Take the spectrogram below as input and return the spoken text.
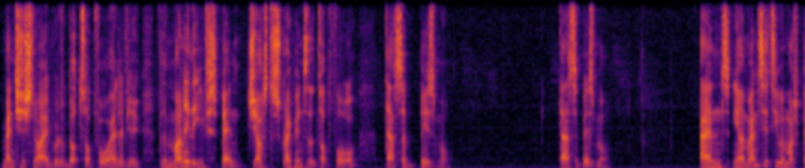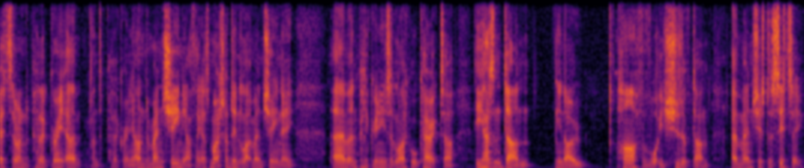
Manchester United would have got top four ahead of you. For the money that you've spent just to scrape into the top four, that's abysmal. That's abysmal. And you know, Man City were much better under Pellegrini, uh, under Pellegrini, under Mancini. I think as much as I didn't like Mancini, um, and Pellegrini's a likable character, he hasn't done you know half of what he should have done at Manchester City.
